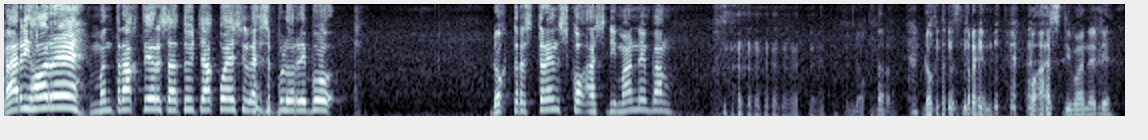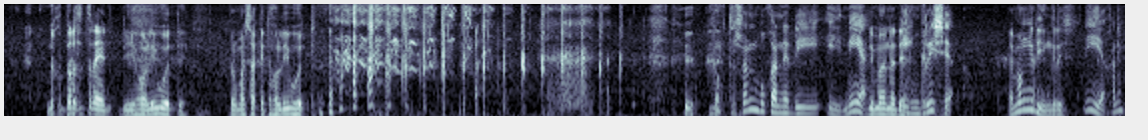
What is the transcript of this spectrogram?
Bari hore mentraktir satu cakwe sila sepuluh ribu. Dokter Strange koas di mana, Bang? dokter, Dokter Strange koas di mana dia? Dokter Strange. Di Hollywood ya. Rumah sakit Hollywood. Dokter Strange bukannya di ini ya? Di mana dia? Inggris ya? Emang di Inggris? Iya kan?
